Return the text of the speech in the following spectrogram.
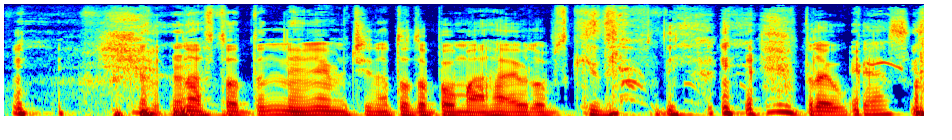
Nás to, neviem, či na toto pomáha Európsky zdravotný preukaz.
